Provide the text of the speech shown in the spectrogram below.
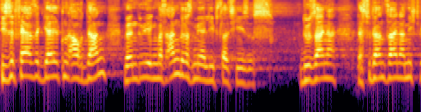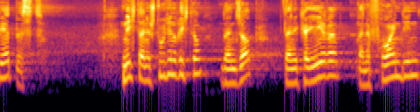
Diese Verse gelten auch dann, wenn du irgendwas anderes mehr liebst als Jesus. Du seiner, dass du dann seiner nicht wert bist. Nicht deine Studienrichtung, dein Job, deine Karriere, deine Freundin,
